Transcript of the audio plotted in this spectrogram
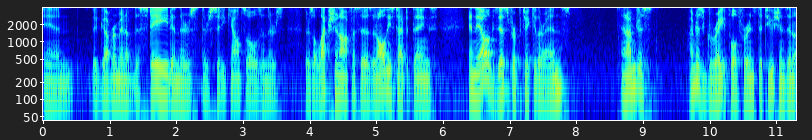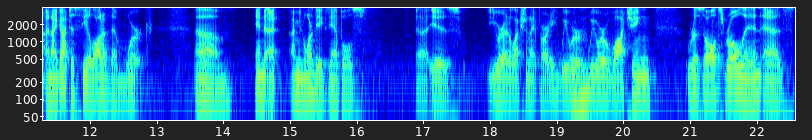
and the government of the state, and there's there's city councils, and there's there's election offices, and all these type of things, and they all exist for particular ends. And I'm just I'm just grateful for institutions, and, and I got to see a lot of them work. Um, and I, I mean, one of the examples uh, is you were at election night party. We were we were watching results roll in as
